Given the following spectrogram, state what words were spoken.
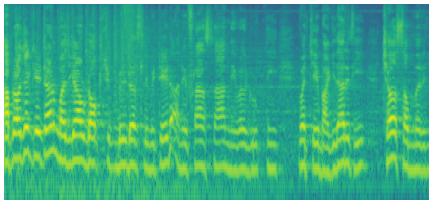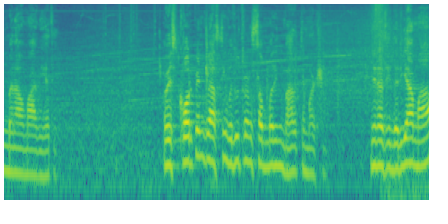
આ પ્રોજેક્ટ હેઠળ મજગાંવ ડોક બિલ્ડર્સ લિમિટેડ અને ફ્રાન્સના નેવલ ગ્રુપની વચ્ચે ભાગીદારીથી છ સબમરીન બનાવવામાં આવી હતી. હવે સ્કોર્પિયન ક્લાસની વધુ ત્રણ સબમરીન ભારતને મળશે, જેનાથી દરિયામાં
